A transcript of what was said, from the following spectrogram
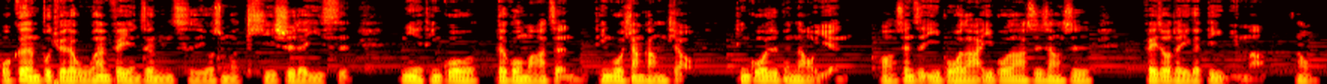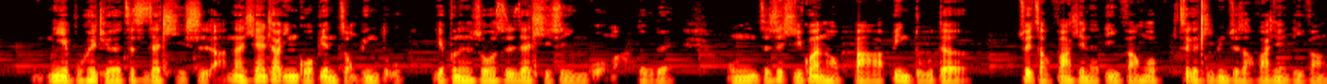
我个人不觉得武汉肺炎这个名词有什么歧视的意思。你也听过德国麻疹，听过香港脚，听过日本脑炎。哦，甚至伊波拉，伊波拉事实上是非洲的一个地名嘛。哦，你也不会觉得这是在歧视啊。那你现在叫英国变种病毒，也不能说是在歧视英国嘛，对不对？我们只是习惯哦，把病毒的最早发现的地方或这个疾病最早发现的地方，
